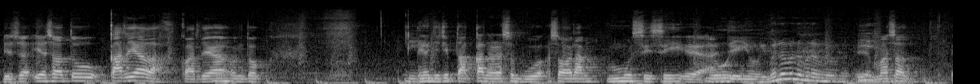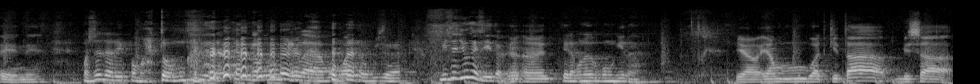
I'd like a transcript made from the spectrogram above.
ya, su- ya suatu karya lah karya Hmm. untuk Di- yang diciptakan oleh sebuah seorang musisi ya Yoi, anjing. yoi. Bener bener bener bener. Ya, Iya. masa eh, ini Maksudnya dari pematung kan nggak mungkin lah pematung bisa. Bisa juga sih tapi Heeh. tidak menutup kemungkinan. ya yang membuat kita bisa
